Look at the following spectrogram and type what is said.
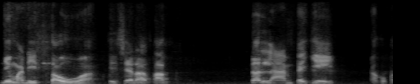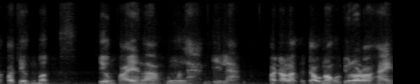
Nhưng mà đi tù á, thì sẽ là thật. Nên làm cái gì nó cũng phải có chừng mực. Chứ không phải là muốn làm gì làm phải nói là cái câu nói của chú nói rất là hay.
